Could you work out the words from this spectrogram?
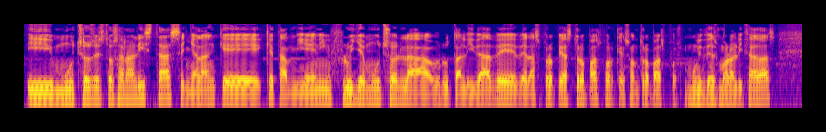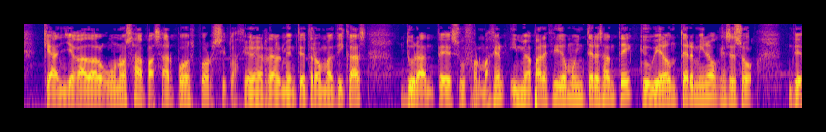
y muchos de estos analistas señalan que, que también influye mucho en la brutalidad de, de, las propias tropas porque son tropas pues muy desmoralizadas que han llegado algunos a pasar pues por situaciones realmente traumáticas durante su formación. Y me ha parecido muy interesante que hubiera un término que es eso de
